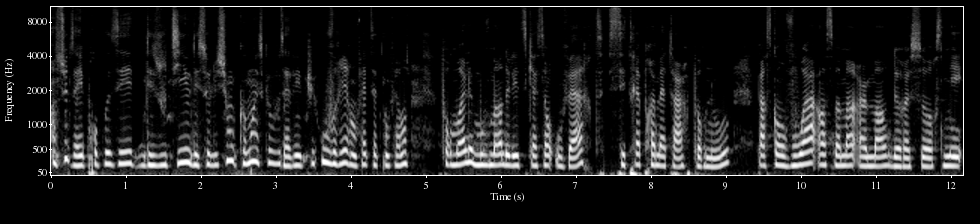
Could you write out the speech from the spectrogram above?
Ensuite, vous avez proposé des outils ou des solutions. Comment est-ce que vous avez pu ouvrir en fait cette conférence? Pour moi, le mouvement de l'éducation ouverte, c'est très prometteur pour nous parce qu'on voit en ce moment un manque de ressources, mais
